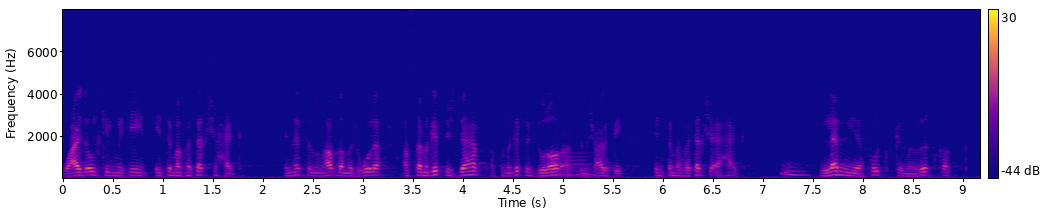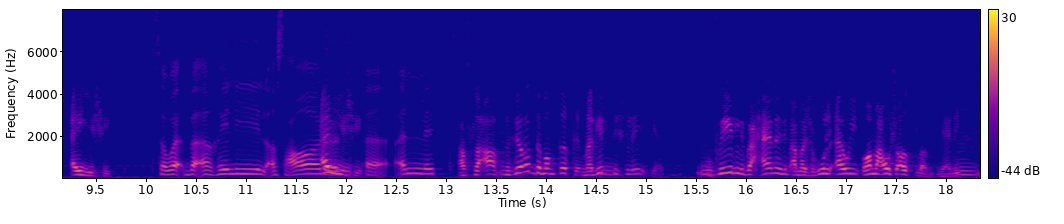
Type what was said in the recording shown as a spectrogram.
وعايز أقول كلمتين أنت ما فاتكش حاجة الناس اللي النهارده مشغوله أصل ما جبتش ذهب أصل ما جبتش دولار آه. اصل مش عارف إيه. أنت ما فاتكش أي حاجة. مم. لم يفوتك من رزقك أي شيء. سواء بقى غلي الأسعار أي شيء. آه، قلت. أصل أصل في رد منطقي. ما جبتش ليه يعني؟ مم. وفي اللي أحيانا يبقى مشغول قوي وهو معهوش أصلا. يعني مم.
